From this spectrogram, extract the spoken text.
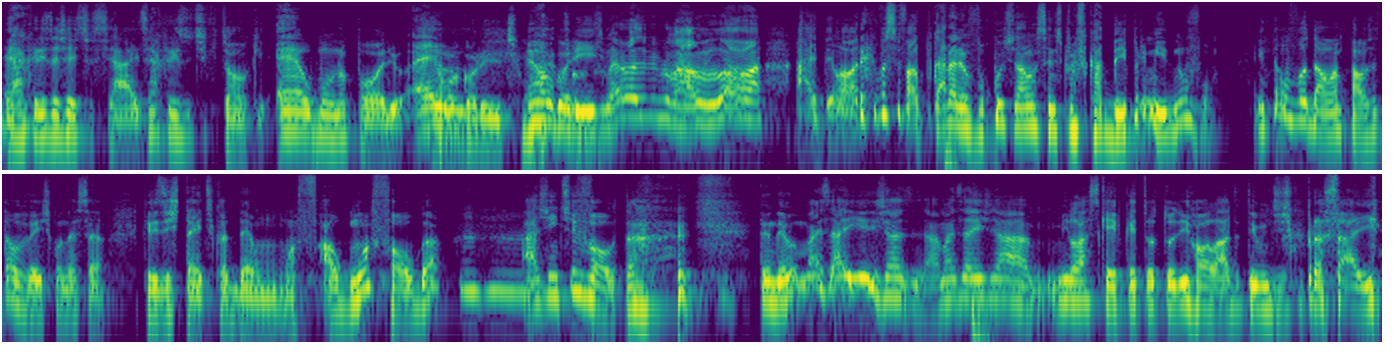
É a crise das redes sociais, é a crise do TikTok, é o monopólio, é, É o algoritmo. é o é algoritmo. blá, blá, blá, blá, blá. Aí tem uma hora que você fala, caralho, eu vou continuar lançando isso pra ficar deprimido, não vou. Então eu vou dar uma pausa, talvez, quando essa crise estética der uma, alguma folga, a gente volta. Entendeu? Mas aí já, mas aí já me lasquei, porque tô todo enrolado, tem um disco pra sair.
